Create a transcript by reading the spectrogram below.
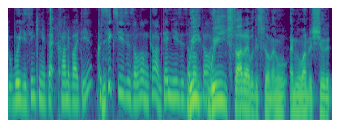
were you thinking of that kind of idea? Because six years is a long time. Ten years is a we long time. we started out with this film, and we, and we wanted to shoot it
